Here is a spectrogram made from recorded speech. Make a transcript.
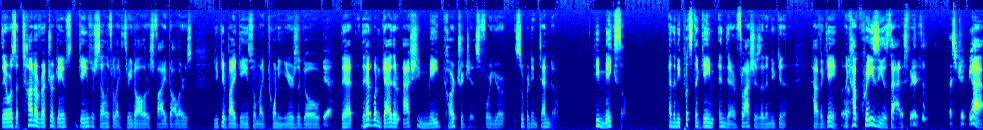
There was a ton of retro games. Games were selling for like three dollars, five dollars. You could buy games from like twenty years ago. Yeah. They had they had one guy that actually made cartridges for your Super Nintendo. He makes them, and then he puts the game in there and flashes it, and you can have a game. Like how crazy is that? That's weird. That's trippy. Yeah,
